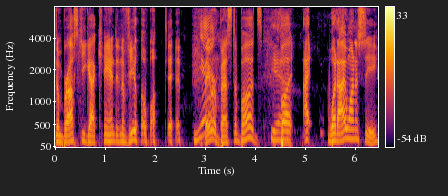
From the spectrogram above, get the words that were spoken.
Dombrowski got canned and Avila walked in. Yeah. They were best of buds. Yeah. But I, what I want to see,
